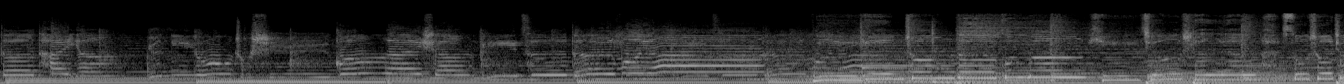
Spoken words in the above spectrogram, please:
的太阳，愿你永驻时光，爱上彼此的模样。你眼中的光芒依旧闪亮，诉说着。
